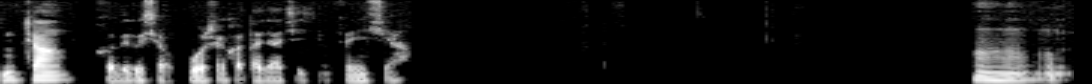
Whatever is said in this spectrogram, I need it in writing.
文章和这个小故事和大家进行分享。嗯，《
